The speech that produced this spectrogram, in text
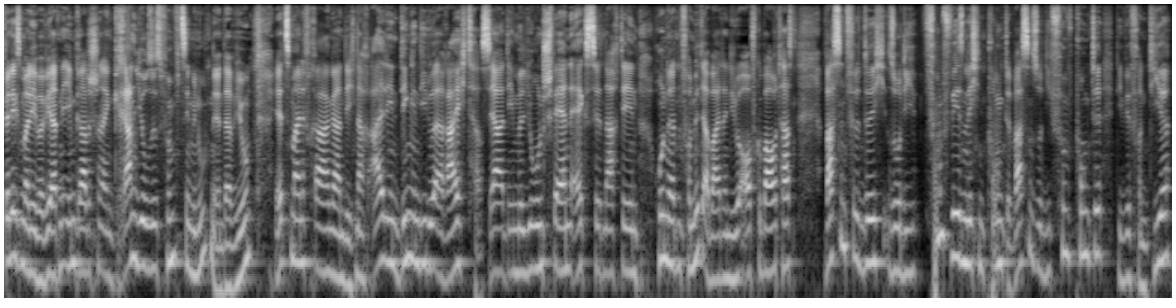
Felix, mal lieber, wir hatten eben gerade schon ein grandioses 15-Minuten-Interview. Jetzt meine Frage an dich. Nach all den Dingen, die du erreicht hast, ja, dem millionenschweren Exit, nach den Hunderten von Mitarbeitern, die du aufgebaut hast, was sind für dich so die fünf wesentlichen Punkte? Was sind so die fünf Punkte, die wir von dir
